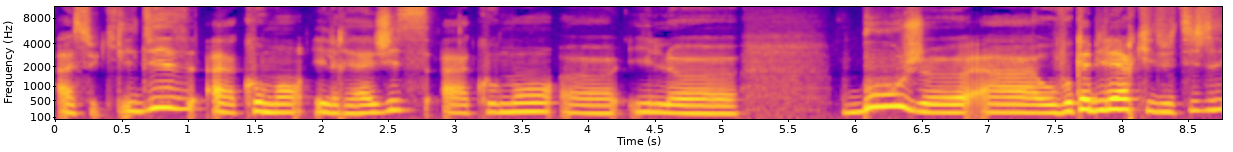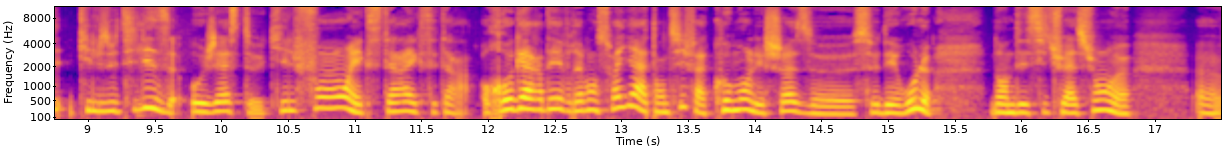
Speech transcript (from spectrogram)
à ce qu'ils disent, à comment ils réagissent, à comment ils bougent, euh, au vocabulaire qu'ils utilisent, aux gestes qu'ils font, etc., etc. Regardez vraiment, soyez attentifs à comment les choses euh, se déroulent dans des situations euh,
